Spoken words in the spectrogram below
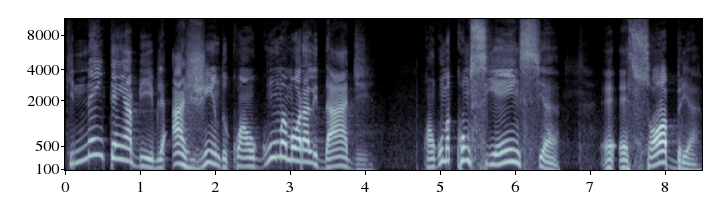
que nem tem a Bíblia agindo com alguma moralidade, com alguma consciência é, é, sóbria,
